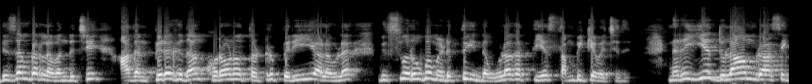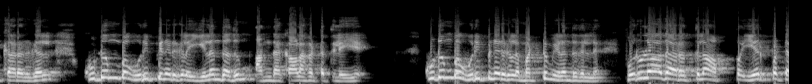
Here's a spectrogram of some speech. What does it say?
டிசம்பர்ல வந்துச்சு. அதன் பிறகுதான் கொரோனா தொற்று பெரிய அளவுல விஸ்வரூபம் எடுத்து இந்த உலகத்தையே ஸ்தம்பிக்க வச்சுது. நிறைய துலாம் ராசிக்காரர்கள் குடும்ப உறுப்பினர்களை இழந்ததும் அந்த காலகட்டத்திலேயே. குடும்ப உறுப்பினர்களை மட்டும் இழந்ததில்லை. பொருளாதாரத்துல அப்ப ஏற்பட்ட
